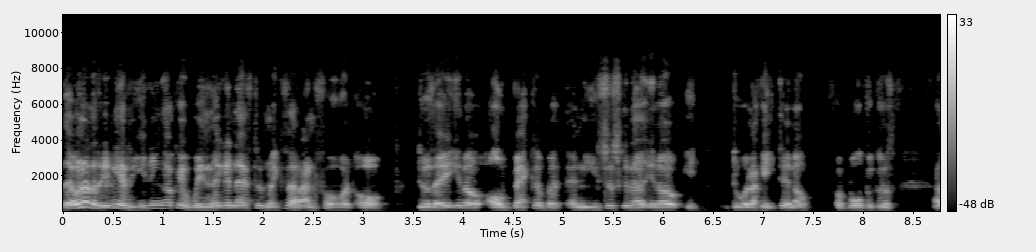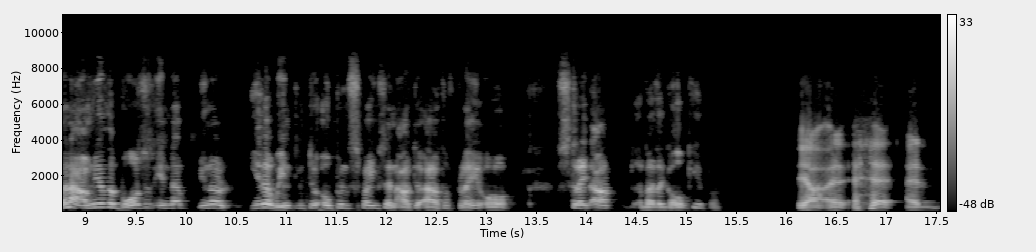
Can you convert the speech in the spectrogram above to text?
they were not really reading. Okay, when they're gonna have to make the run forward, or do they, you know, hold back a bit, and he's just gonna, you know, do it like a you know a ball because I don't know how many of the balls just end up, you know, either went into open space and out to, out of play or straight out by the goalkeeper. Yeah, and, and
